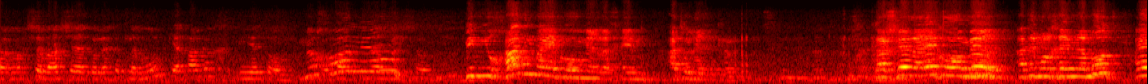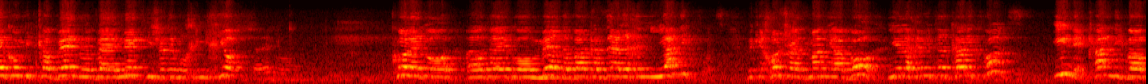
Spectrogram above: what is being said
במחשבה שאת הולכת למות, כי אחר כך יהיה טוב. נכון מאוד. במיוחד אם האגו אומר לכם, את הולכת למות. כאשר האגו אומר, אתם הולכים למות, האגו מתכוון, והאמת היא שאתם הולכים לחיות. כל עת עוד האגו אומר דבר כזה, עליכם מיד לקפוץ. וככל שהזמן יעבור, יהיה לכם יותר קל לקפוץ. הנה, כאן אני כבר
